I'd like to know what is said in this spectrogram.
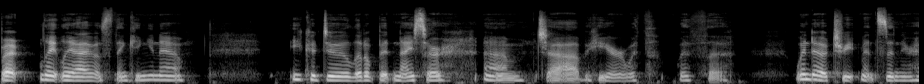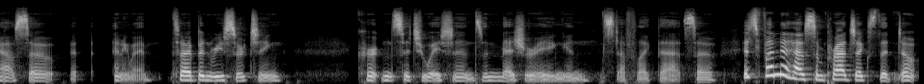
But lately I was thinking, you know, you could do a little bit nicer um, job here with with uh, window treatments in your house. So anyway, so I've been researching curtain situations and measuring and stuff like that. So it's fun to have some projects that don't,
